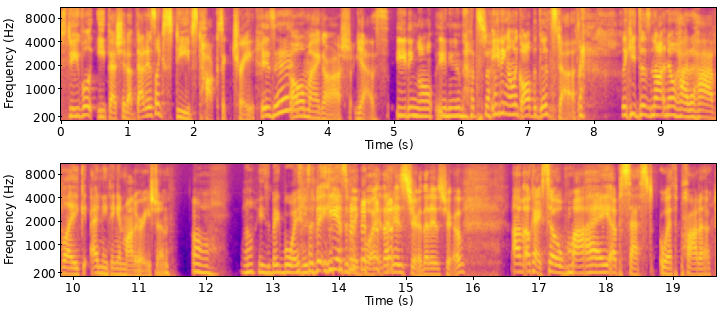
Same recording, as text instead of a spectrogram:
Steve will eat that shit up. That is like Steve's toxic trait. Is it? Oh my gosh, yes. Eating all eating that stuff. Eating like all the good stuff. like he does not know how to have like anything in moderation. Oh, well, he's a big boy. He's a big, he is a big boy. That is true. That is true. Um, okay, so my obsessed with product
